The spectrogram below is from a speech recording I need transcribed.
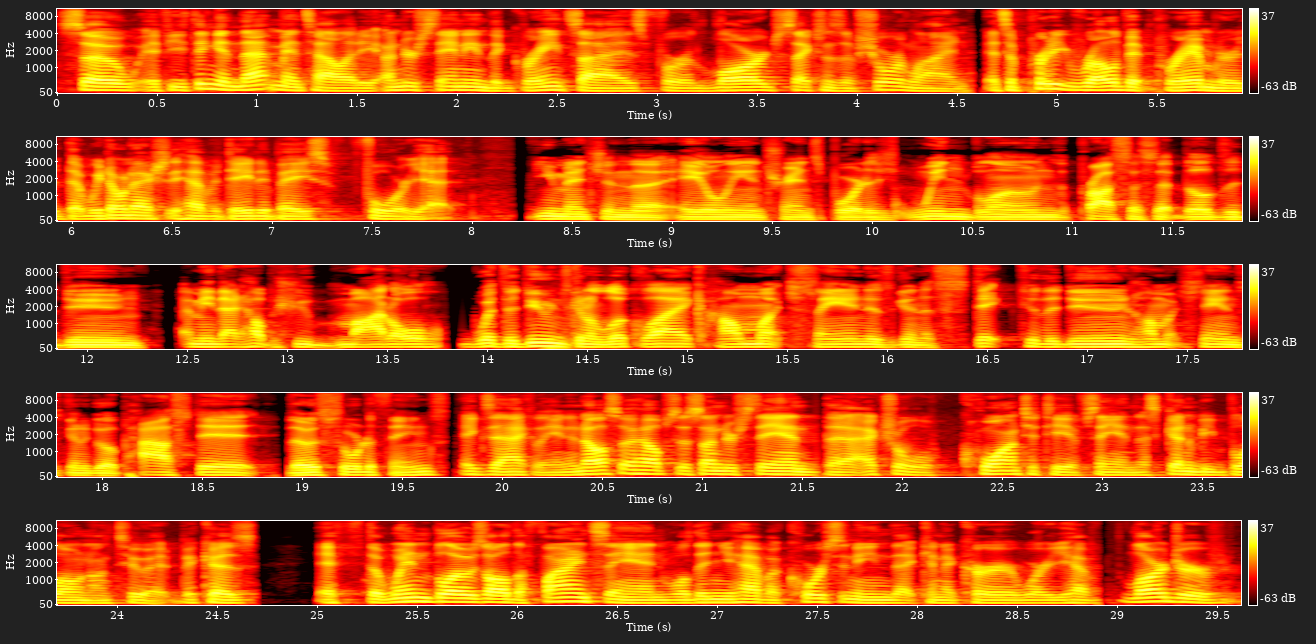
So, if you think in that mentality, understanding the grain size for large sections of shoreline, it's a pretty relevant parameter that we don't actually have a database for yet. You mentioned the aeolian transport is wind blown, the process that builds the dune. I mean, that helps you model what the dune's going to look like, how much sand is going to stick to the dune, how much sand is going to go past it, those sort of things. Exactly. And it also helps us understand the actual quantity of sand that's going to be blown onto it because if the wind blows all the fine sand, well, then you have a coarsening that can occur where you have larger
